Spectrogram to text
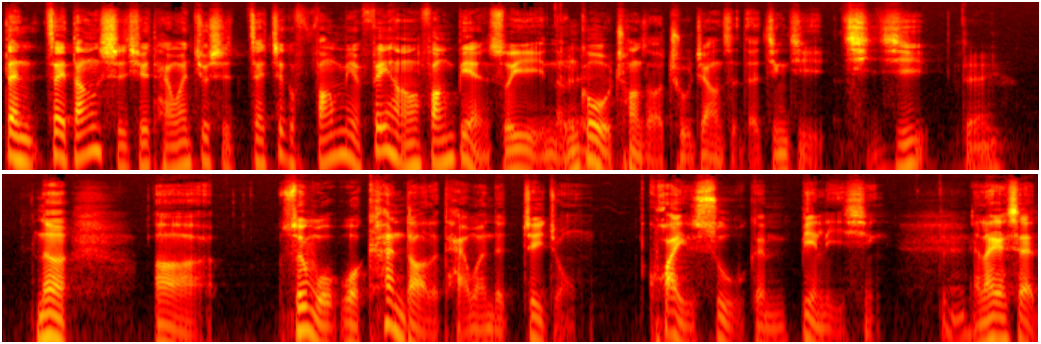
但在当时，其实台湾就是在这个方面非常方便，所以能够创造出这样子的经济奇迹。对，那啊、呃，所以我我看到了台湾的这种快速跟便利性。And like I said,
